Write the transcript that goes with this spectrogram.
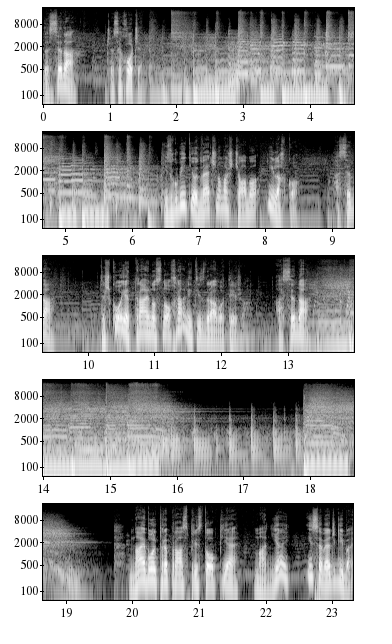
da se da, če se hoče. Izgubiti odvečno maščobo ni lahko, a se da. Težko je trajnostno ohraniti zdravo težo, a se da. Najbolj preprost pristop je: manj jej in se več gibaj.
